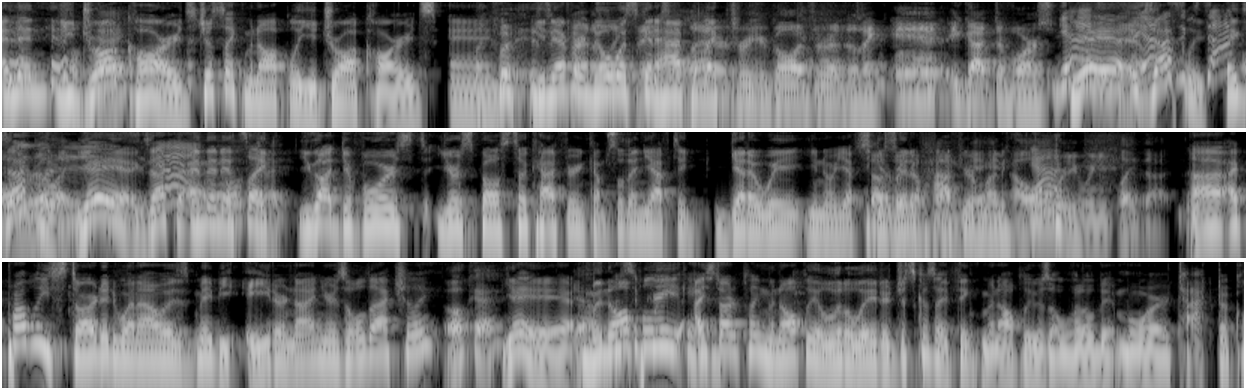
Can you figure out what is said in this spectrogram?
and then you draw Okay. cards, just like Monopoly. You draw cards, and Is you never know like what's going to happen. Like ladders where you're going through it, there's like, eh, you got divorced. Yeah, yeah, yeah, Yes, exactly, exactly exactly. what it Yeah, yeah, exactly. Yeah. And then it's Okay. like you got divorced, your spouse took half your income, so then you have to get away. You know, you have to Sounds get rid like of half fun your game. money. How Yeah. old were you when you played that? Uh, I probably started when I was maybe eight or nine years old, actually. Okay. Yeah, yeah, yeah. Yeah. Monopoly. That's a great I started playing Monopoly a little later, just because I think Monopoly was a little bit more tactical,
